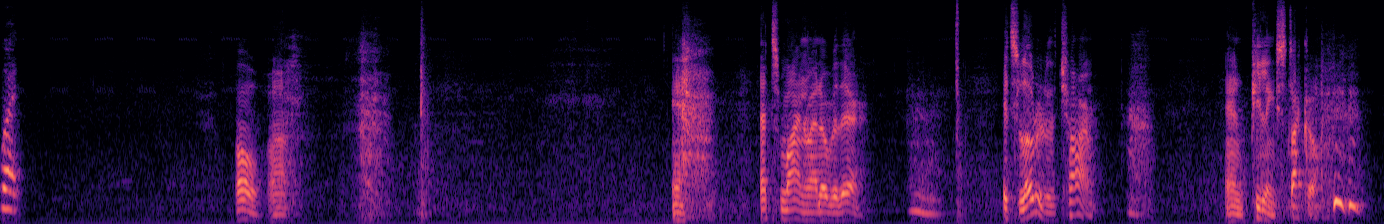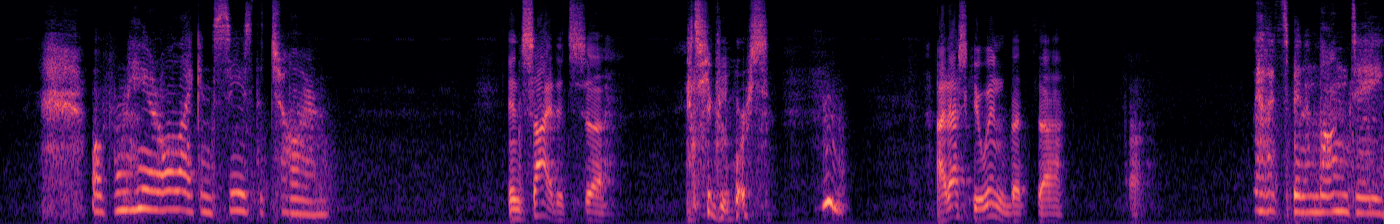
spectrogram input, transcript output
What? Oh, uh... Yeah, that's mine right over there. It's loaded with charm. And peeling stucco. Well, from here, all I can see is the charm. Inside, it's, uh, it's even worse. I'd ask you in, but, uh, Well, it's been a long day,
